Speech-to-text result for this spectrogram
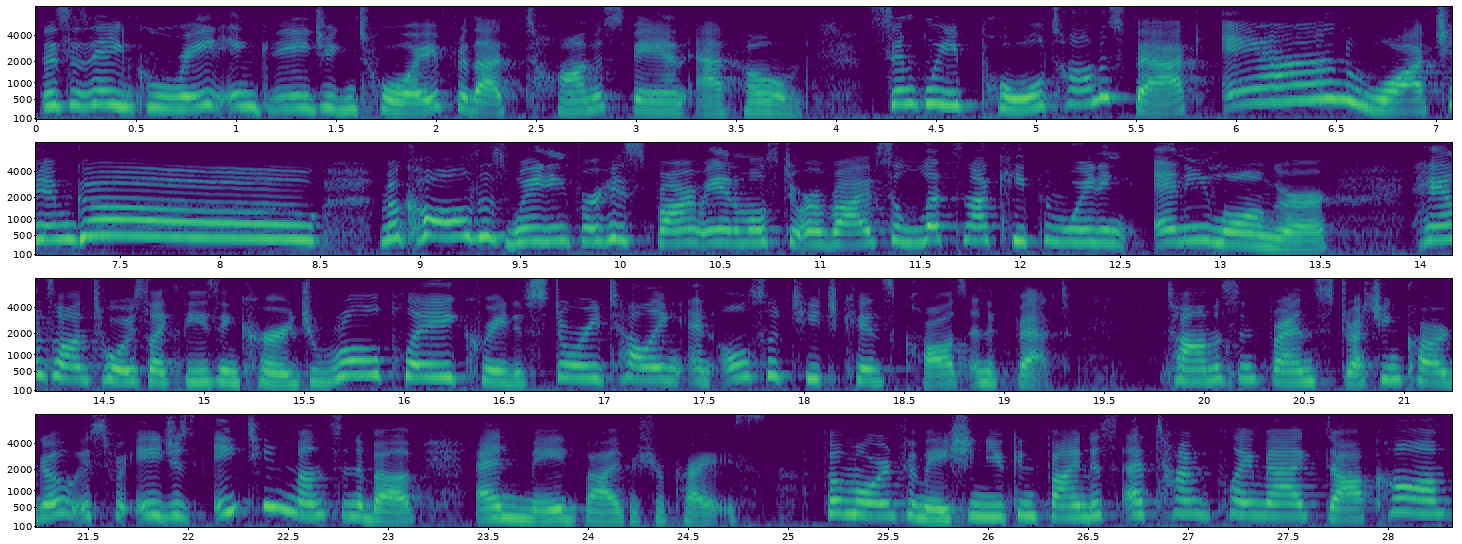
This is a great engaging toy for that Thomas fan at home. Simply pull Thomas back and watch him go. McColl's is waiting for his farm animals to arrive, so let's not keep him waiting any longer. Hands-on toys like these encourage role play, creative storytelling, and also teach kids cause and effect. Thomas and Friends Stretching Cargo is for ages 18 months and above and made by Fisher Price. For more information, you can find us at timetoplaymag.com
